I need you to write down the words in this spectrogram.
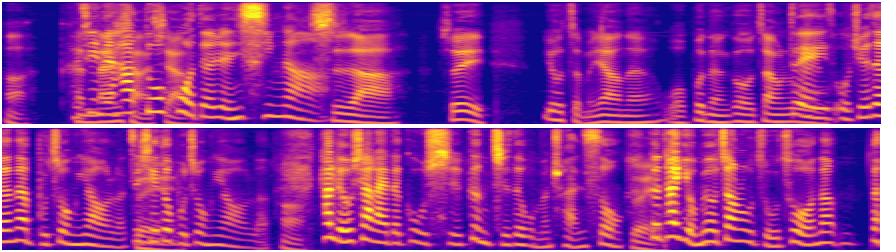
啊！可见他多获得人心啊！是啊，所以又怎么样呢？我不能够葬入。对，我觉得那不重要了，这些都不重要了。啊，他留下来的故事更值得我们传颂。对，跟他有没有葬入祖座，那 那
